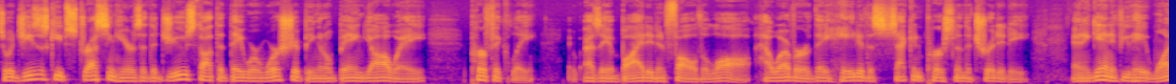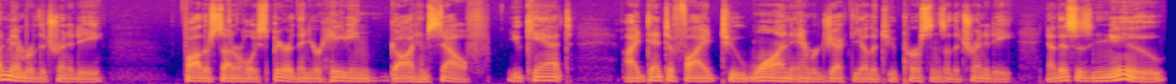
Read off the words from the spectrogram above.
So, what Jesus keeps stressing here is that the Jews thought that they were worshiping and obeying Yahweh perfectly as they abided and followed the law. However, they hated the second person of the Trinity. And again, if you hate one member of the Trinity, Father, Son, or Holy Spirit, then you're hating God Himself. You can't identify to one and reject the other two persons of the Trinity. Now, this is new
